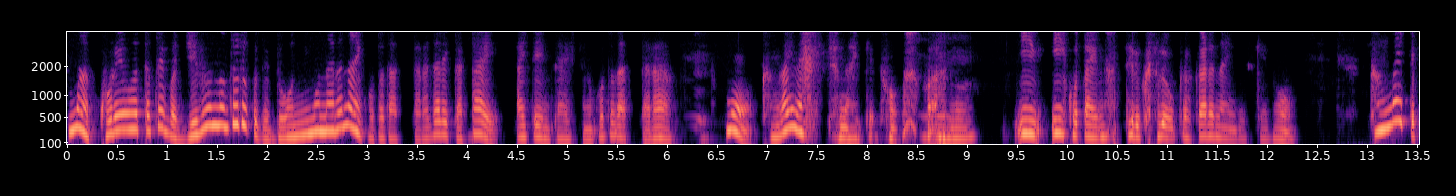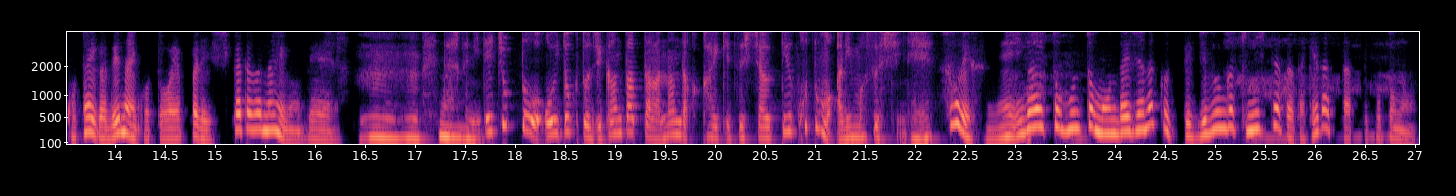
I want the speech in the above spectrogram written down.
まあ、これは例えば自分の努力でどうにもならないことだったら、誰か対相手に対してのことだったら、うん、もう考えないじゃないけど、うん、あの、いい、いい答えになってるかどうかわからないんですけど、考えて答えが出ないことはやっぱり仕方がないので。うんうん。確かに。で、ちょっと置いとくと時間経ったらなんだか解決しちゃうっていうこともありますしね。そうですね。意外と本当問題じゃなくって自分が気にしてただけだったってことも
